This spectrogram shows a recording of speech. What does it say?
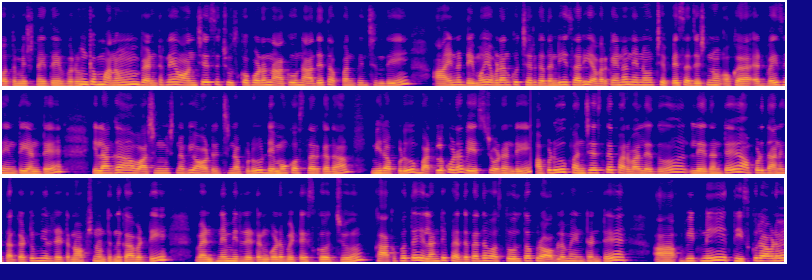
కొత్త మిషన్ అయితే ఇవ్వరు. ఇంకా మనం వెంటనే ఆన్ చేసి చూసుకోపోవడం నాకు నాదే తప్పు అనిపించింది ఆయన డెమో ఇవ్వడానికి వచ్చారు కదండి. ఈసారి ఎవరికైనా నేను చెప్పే సజెషన్ ఒక అడ్వైస్ ఏంటి అంటే ఇలాగా వాషింగ్ మిషన్ అవి ఆర్డర్ ఆర్డర్ ఇచ్చినప్పుడు డెమోకి వస్తారు కదా మీరు అప్పుడు బట్టలు కూడా వేసి చూడండి. అప్పుడు పని చేస్తే పర్వాలేదు లేదంటే అప్పుడు దానికి తగ్గట్టు మీరు రిటర్న్ ఆప్షన్ ఉంటుంది కాబట్టి వెంటనే మీరు రిటర్న్ కూడా పెట్టేసుకోవచ్చు. కాకపోతే ఇలాంటి పెద్ద పెద్ద వస్తువులతో ప్రాబ్లం ఏంటంటే వీటిని తీసుకురావడమే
